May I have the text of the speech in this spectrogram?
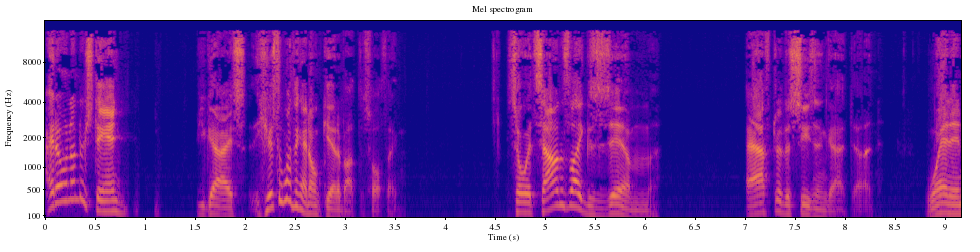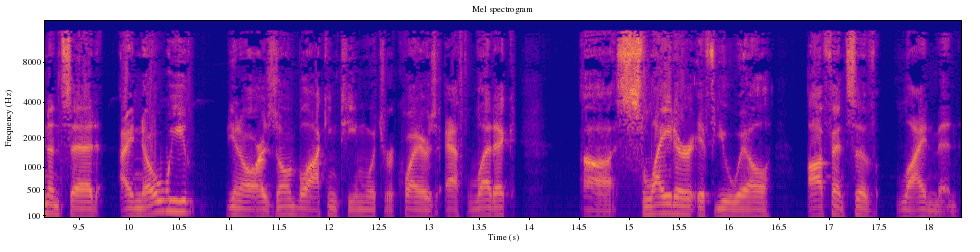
I don't understand you guys. Here's the one thing I don't get about this whole thing. So it sounds like Zim, after the season got done, went in and said, I know we, you know, our zone blocking team, which requires athletic, uh, slighter, if you will, offensive linemen,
